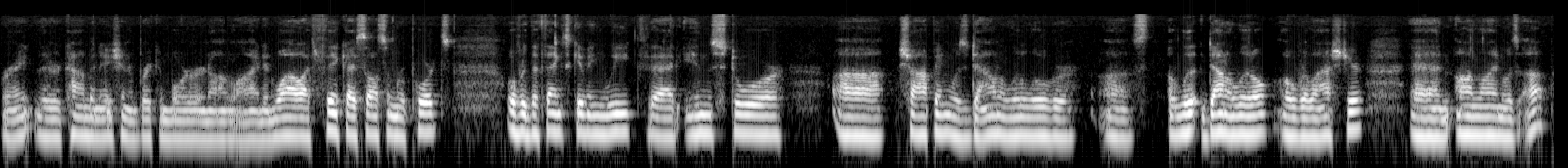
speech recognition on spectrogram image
right? They're a combination of brick and mortar and online. And while I think I saw some reports over the Thanksgiving week that in-store uh, shopping was down a little over uh, a li- down a little over last year, and online was up.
